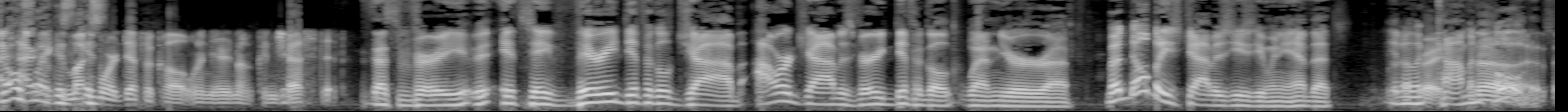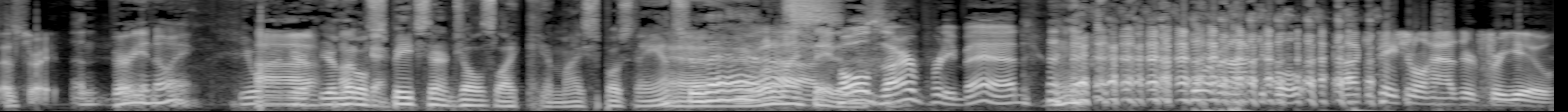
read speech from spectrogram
Joel's I- like, It's much is- more difficult when you're not congested. That's very. It's a very difficult job. Our job is very difficult when you're. Uh, but nobody's job is easy when you have that. You know, the Right. common No, cold. that- That's right. and very annoying. You were Uh, your, your little okay. speech there, and Joel's like, "Am I supposed to answer Uh, that?" what did I say to Colds are pretty bad. More of an occupational hazard for you.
